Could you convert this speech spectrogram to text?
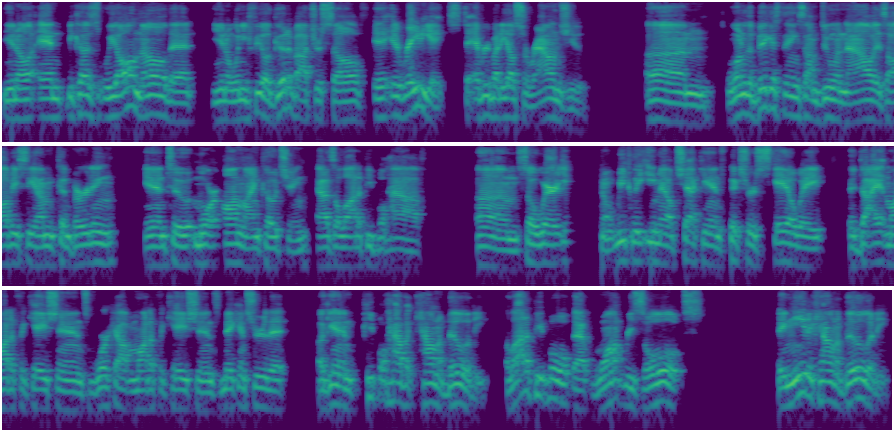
you know and because we all know that you know when you feel good about yourself it, it radiates to everybody else around you um, one of the biggest things i'm doing now is obviously i'm converting into more online coaching, as a lot of people have. Um, so where you know weekly email check-ins, pictures, scale weight, the diet modifications, workout modifications, making sure that again people have accountability. A lot of people that want results, they need accountability.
